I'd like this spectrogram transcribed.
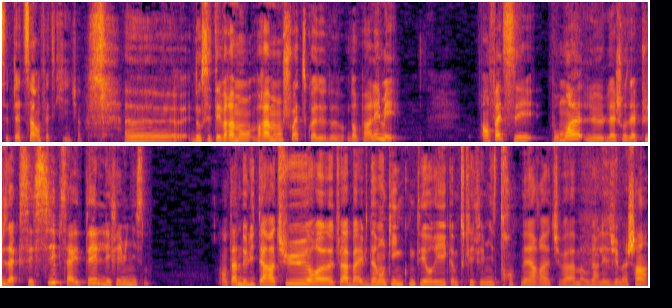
c'est peut-être ça, en fait, qui. Euh, donc c'était vraiment, vraiment chouette, quoi, de- de- d'en parler. Mais en fait, c'est pour moi, la chose la plus accessible, ça a été les féminismes. En termes de littérature, euh, tu vois, bah évidemment King Kong Theory, comme toutes les féministes trentenaires, euh, tu vois, m'a ouvert les yeux, machin.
